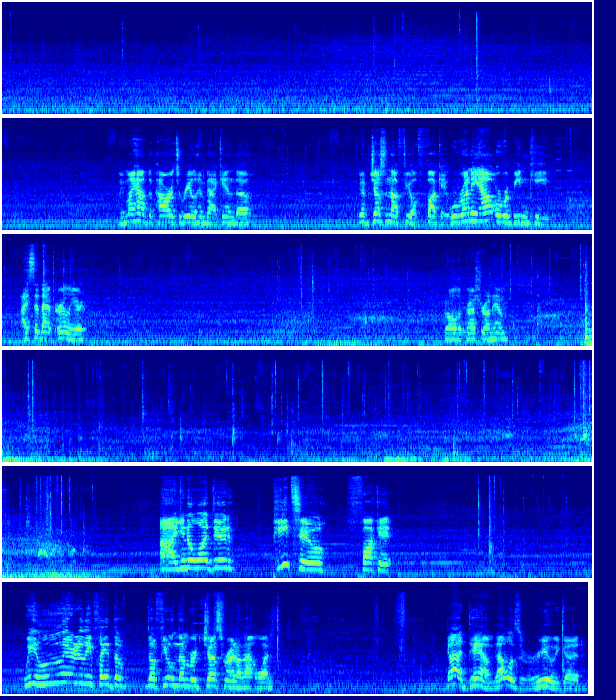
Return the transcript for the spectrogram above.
We might have the power to reel him back in, though. We have just enough fuel. Fuck it. We're running out or we're beating Keep. I said that earlier. Put all the pressure on him. Ah, uh, you know what, dude? P2, fuck it. We literally played the, the fuel number just right on that one. God damn, that was really good.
